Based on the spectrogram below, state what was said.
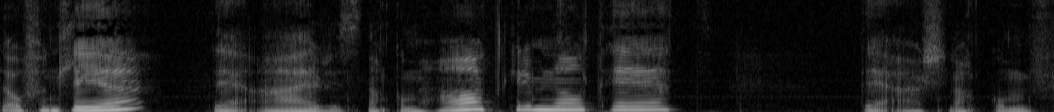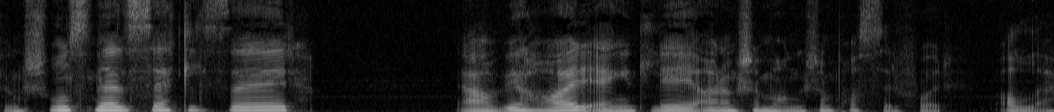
det offentlige. Det er snakk om hatkriminalitet. Det er snakk om funksjonsnedsettelser. Ja, vi har egentlig arrangementer som passer for alle.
